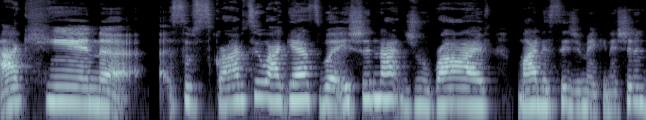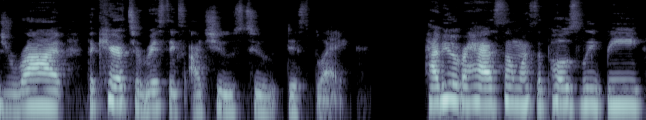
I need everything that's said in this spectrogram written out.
I can. Uh, subscribe to, I guess, but it should not drive my decision making. It shouldn't drive the characteristics I choose to display. Have you ever had someone supposedly be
